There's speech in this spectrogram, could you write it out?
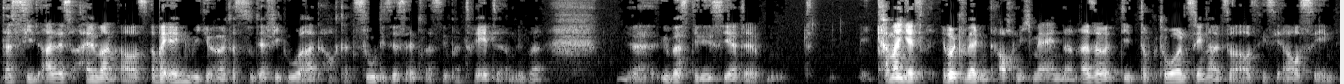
das sieht alles albern aus, aber irgendwie gehört das zu der Figur halt auch dazu, dieses etwas überdrehte und über, äh, überstilisierte. Kann man jetzt rückwirkend auch nicht mehr ändern. Also die Doktoren sehen halt so aus, wie sie aussehen.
